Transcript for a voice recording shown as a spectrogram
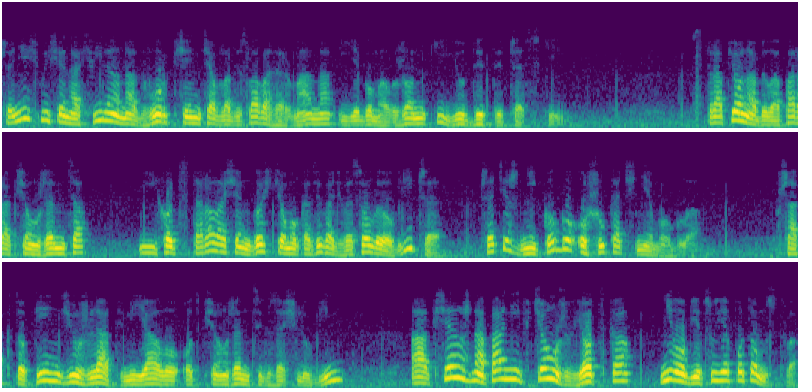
Przenieśmy się na chwilę na dwór księcia Władysława Hermana i jego małżonki Judyty Czeskiej. Strapiona była para książęca, i choć starała się gościom okazywać wesołe oblicze, przecież nikogo oszukać nie mogła. Wszak to pięć już lat mijało od książęcych zaślubin, a księżna pani wciąż wiotka nie obiecuje potomstwa.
